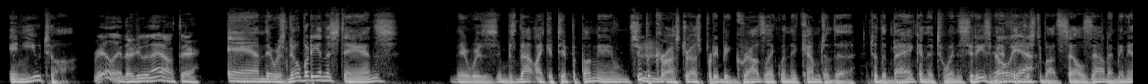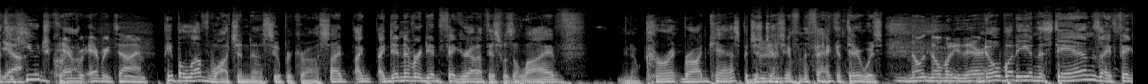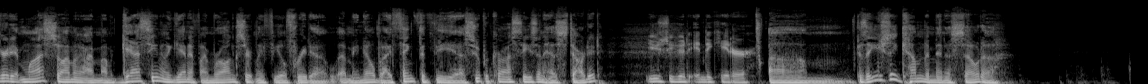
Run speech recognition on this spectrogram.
in Utah. Really, they're doing that out there. And there was nobody in the stands. There was it was not like a typical. I mean, Supercross mm. draws pretty big crowds. Like when they come to the to the bank in the Twin Cities. I, mean, oh, yeah. just about sells out. I mean, it's yeah. a huge crowd every every time. People love watching uh, Supercross. I, I I did never did figure out if this was a live you know current broadcast, but just mm-hmm. judging from the fact that there was no nobody there, nobody in the stands, I figured it must. So I'm, I'm, I'm guessing. And again, if I'm wrong, certainly feel free to let me know. But I think that the uh, Supercross season has started. Usually, good indicator. Because um, they usually come to Minnesota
